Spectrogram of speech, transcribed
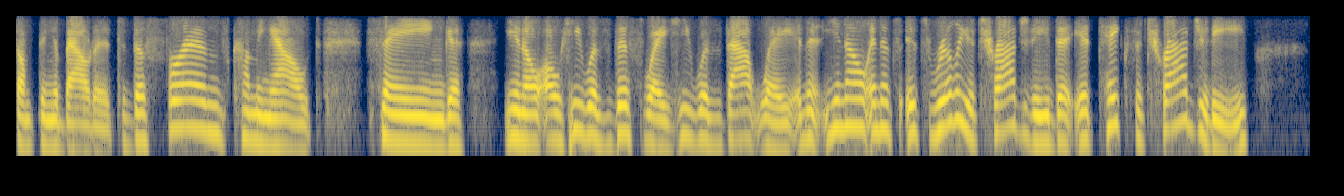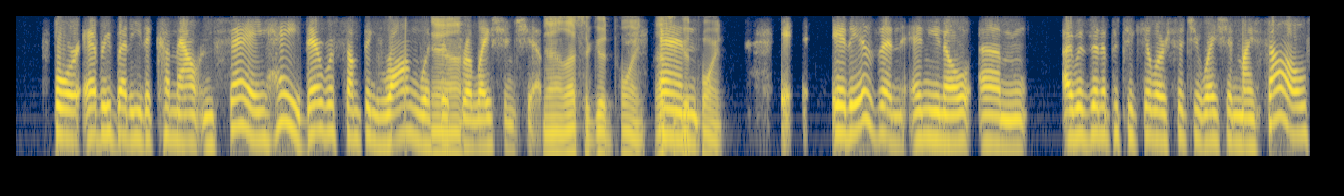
something about it? The friends coming out saying, you know, oh, he was this way, he was that way, and it, you know, and it's it's really a tragedy that it takes a tragedy for everybody to come out and say, "Hey, there was something wrong with Yeah. this relationship." Yeah, that's a good point. That's a good point. it, it is and and you know um i was in a particular situation myself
